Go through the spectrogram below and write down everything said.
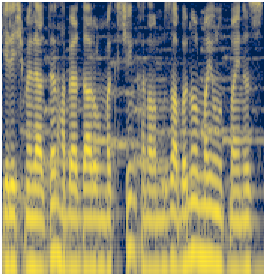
Gelişmelerden haberdar olmak için kanalımıza abone olmayı unutmayınız.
